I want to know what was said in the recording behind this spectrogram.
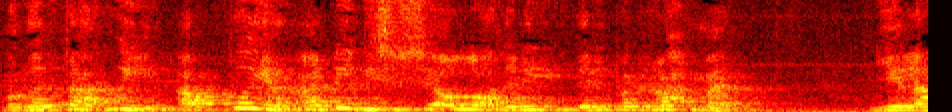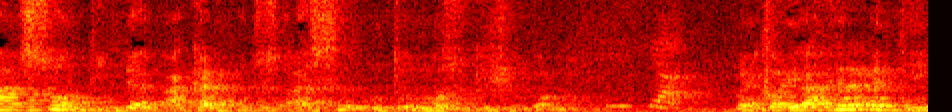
mengetahui apa yang ada di sisi Allah dari daripada rahmat, dia langsung tidak akan putus asa untuk memasuki syurga Allah. Baik kalau di akhirat nanti,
